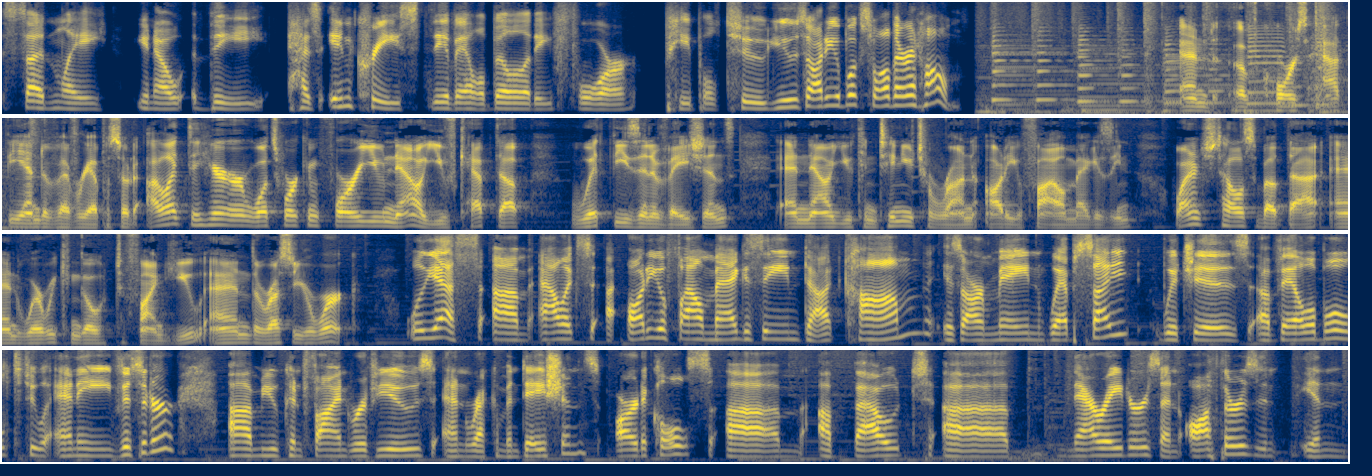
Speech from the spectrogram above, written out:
suddenly you know the has increased the availability for people to use audiobooks while they're at home and of course at the end of every episode i like to hear what's working for you now you've kept up with these innovations, and now you continue to run AudioFile Magazine. Why don't you tell us about that and where we can go to find you and the rest of your work? Well, yes, um, Alex, audiofilemagazine.com is our main website, which is available to any visitor. Um, you can find reviews and recommendations, articles um, about uh, narrators and authors in, in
